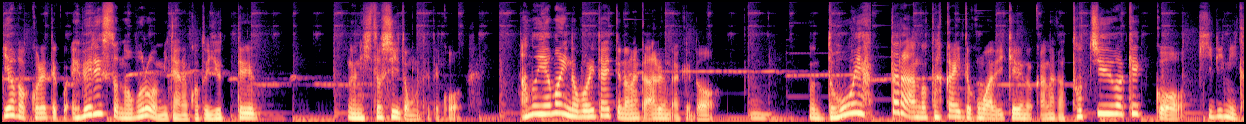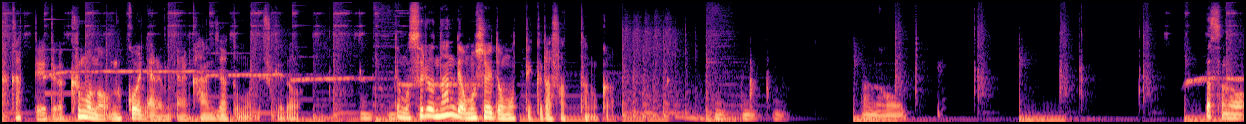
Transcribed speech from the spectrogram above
いわばこれってこうエベレスト登ろうみたいなこと言ってるのに等しいと思っててこうあの山に登りたいっていうのはなんかあるんだけどどうやったらあの高いとこまで行けるのかなんか途中は結構霧にかかってるというか雲の向こうにあるみたいな感じだと思うんですけどでもそれをなんで面白いと思ってくださったのか。うんうんうん。あのその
